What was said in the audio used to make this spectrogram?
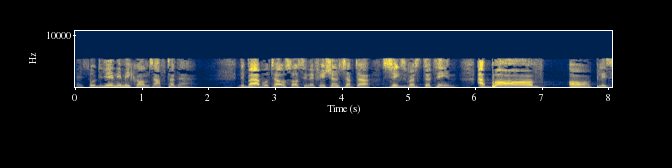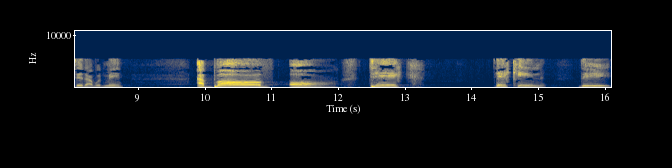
And so the enemy comes after that. The Bible tells us in Ephesians chapter 6 verse 13, above all, please say that with me. Above all, take, taking the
